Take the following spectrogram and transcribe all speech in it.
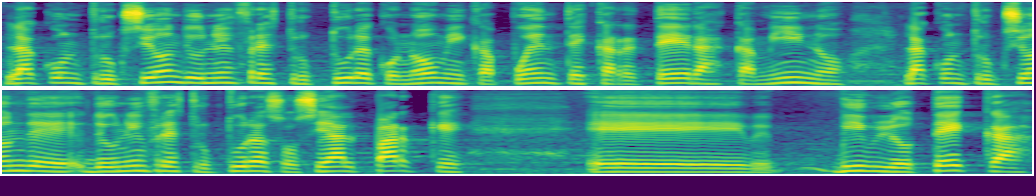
la construcción de una infraestructura económica, puentes, carreteras, caminos, la construcción de, una infraestructura social, parques, eh, bibliotecas,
